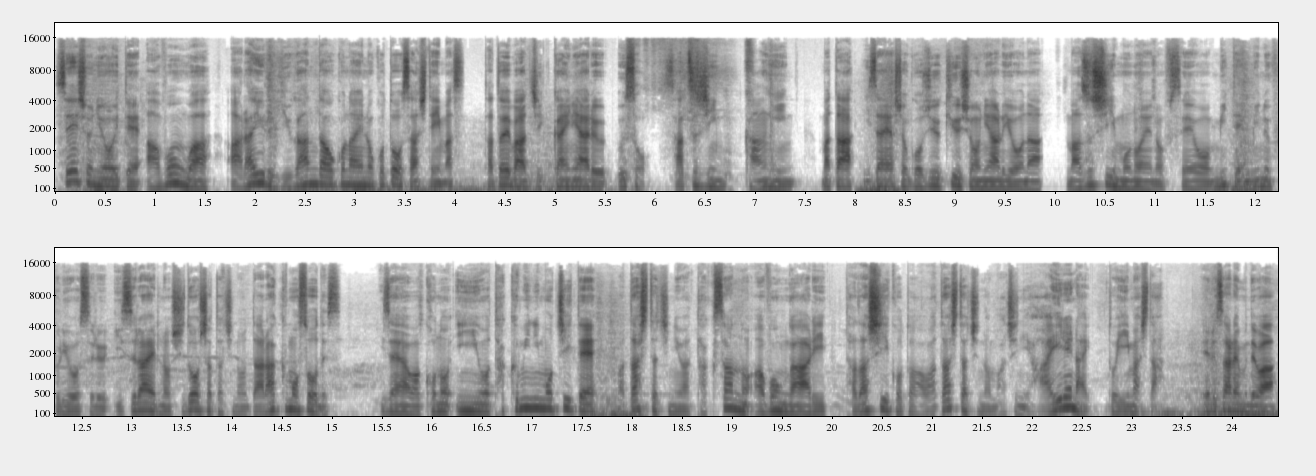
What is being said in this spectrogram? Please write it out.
聖書においてアボンはあらゆる歪んだ行いのことを指しています。例えば実会にある嘘殺人姦淫またイザヤ書59章にあるような貧しい者への不正を見て見ぬふりをするイスラエルの指導者たちの堕落もそうです。イザヤはこの引用を巧みに用いて私たちにはたくさんのアボンがあり正しいことは私たちの町に入れないと言いました。エルサレムでは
